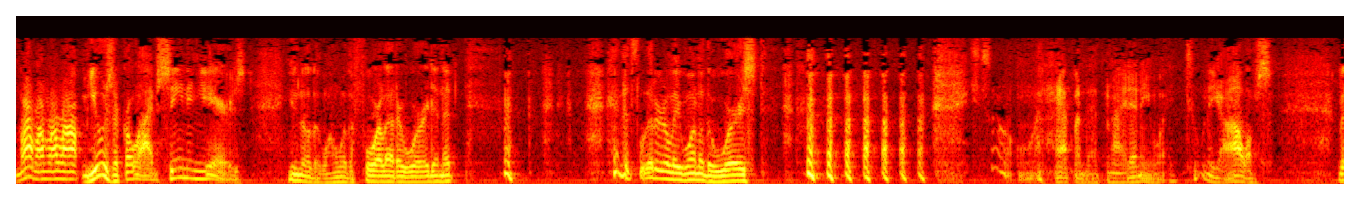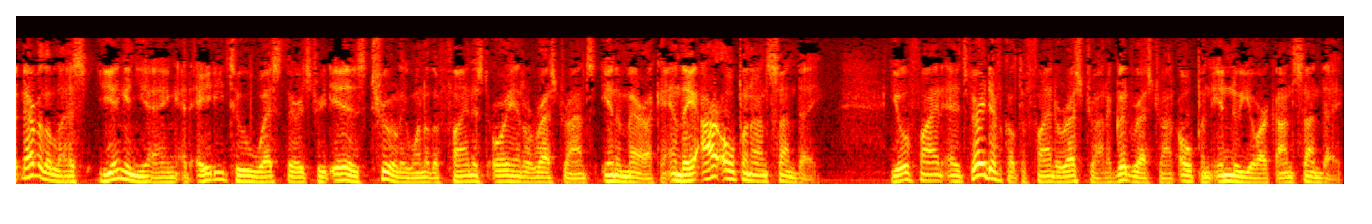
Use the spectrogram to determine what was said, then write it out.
blah, blah, blah, musical I've seen in years. You know the one with a four-letter word in it. and it's literally one of the worst. so what happened that night anyway? Too many olives. But nevertheless, Yin and Yang at 82 West 3rd Street is truly one of the finest Oriental restaurants in America, and they are open on Sunday. You'll find, and it's very difficult to find a restaurant, a good restaurant, open in New York on Sunday.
